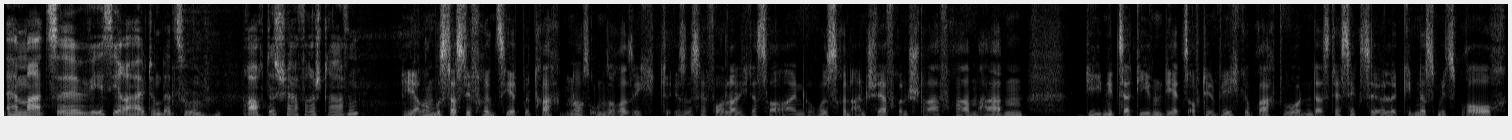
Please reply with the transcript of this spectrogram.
Herr Marz, äh, wie ist Ihre Haltung dazu? Braucht es schärfere Strafen? Ja, man muss das differenziert betrachten. Aus unserer Sicht ist es erforderlich, dass wir einen größeren, einen schärferen Strafrahmen haben die Initiativen, die jetzt auf den Weg gebracht wurden, dass der sexuelle Kindesmissbrauch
